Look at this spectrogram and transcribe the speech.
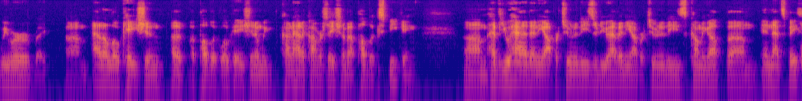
we were um, at a location, a, a public location, and we kind of had a conversation about public speaking. Um, have you had any opportunities, or do you have any opportunities coming up um, in that space?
